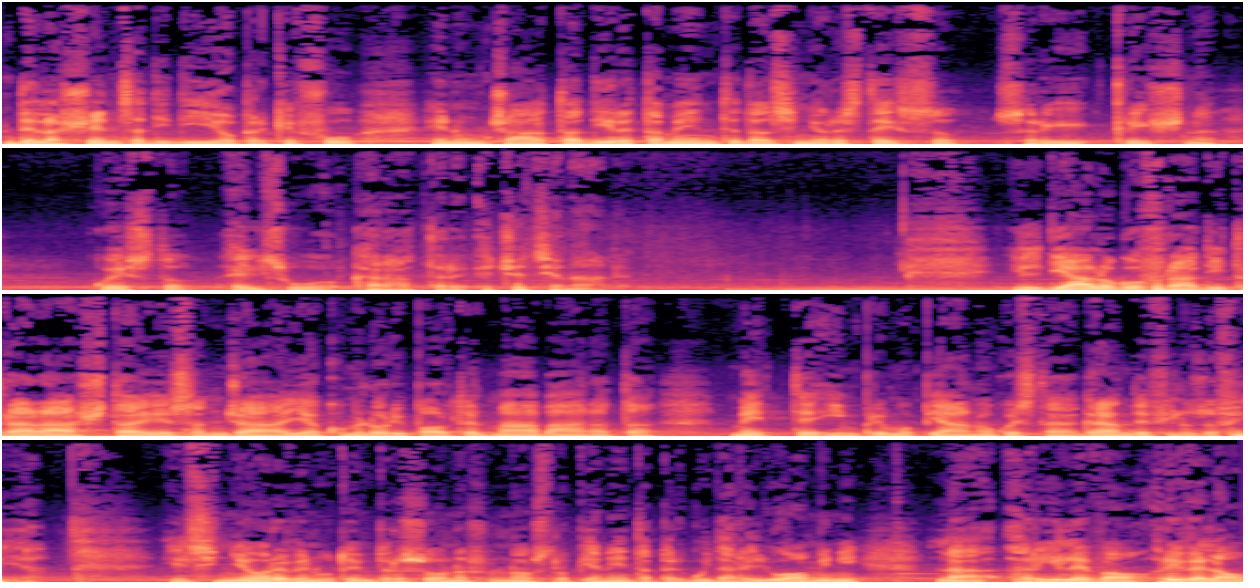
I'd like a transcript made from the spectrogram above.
della scienza di Dio perché fu enunciata direttamente dal Signore stesso, Sri Krishna. Questo è il suo carattere eccezionale. Il dialogo fra Dhritarashtra e Sanjaya, come lo riporta il Mahabharata, mette in primo piano questa grande filosofia. Il Signore, venuto in persona sul nostro pianeta per guidare gli uomini, la rilevò, rivelò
